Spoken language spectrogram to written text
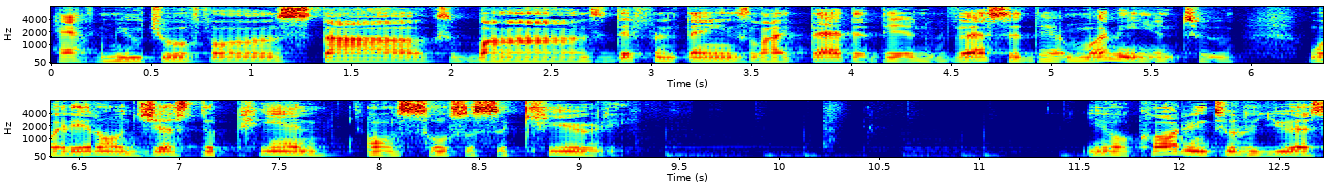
have mutual funds, stocks, bonds, different things like that that they invested their money into, where they don't just depend on Social Security. You know, according to the U.S.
